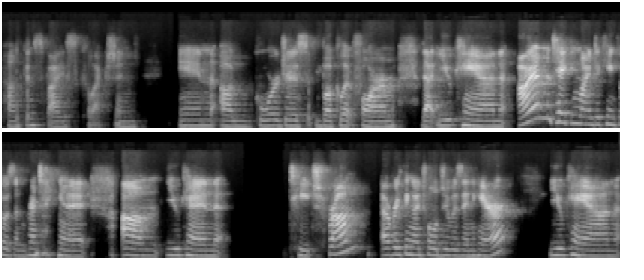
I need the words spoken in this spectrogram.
Pumpkin Spice Collection in a gorgeous booklet form that you can. I'm taking mine to Kinko's and printing it. Um, you can teach from. Everything I told you is in here. You can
